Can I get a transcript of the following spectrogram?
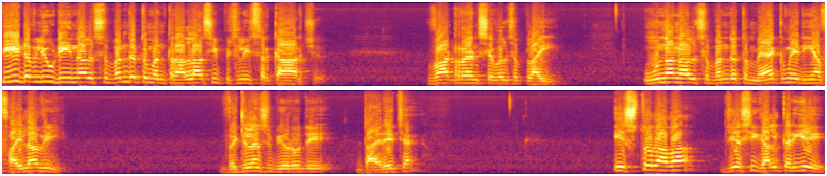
ਡੀ ਨਾਲ ਸੰਬੰਧਿਤ ਮੰਤਰਾਲਾ ਸੀ ਪਿਛਲੀ ਸਰਕਾਰ 'ਚ ਵਾਟਰ ਐਂਡ ਸਿਵਲ ਸਪਲਾਈ ਉਹਨਾਂ ਨਾਲ ਸੰਬੰਧਿਤ ਮਹਿਕਮੇ ਦੀਆਂ ਫਾਈਲਾਂ ਵੀ ਵਿਜੀਲੈਂਸ ਬਿਊਰੋ ਦੇ ਦਾਇਰੇ 'ਚ ਹੈ। ਇਸ ਤੋਂ ਇਲਾਵਾ ਜੇ ਅਸੀਂ ਗੱਲ ਕਰੀਏ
